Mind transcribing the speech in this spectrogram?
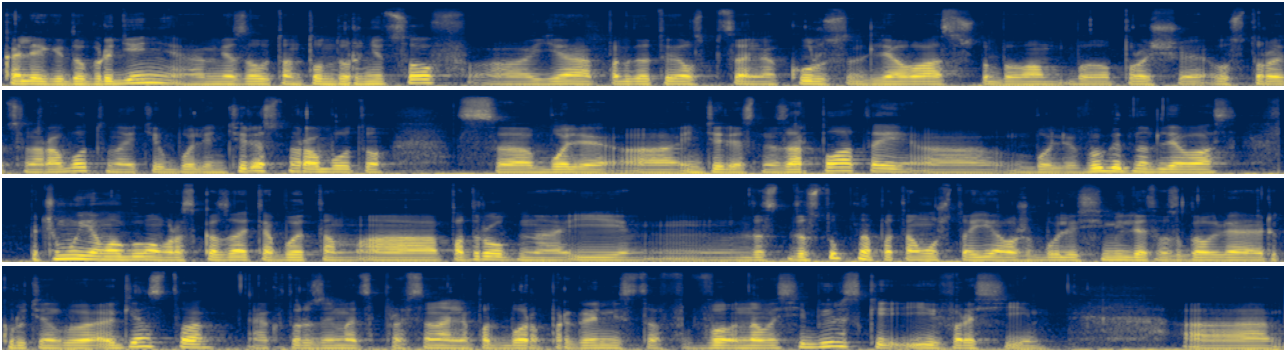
Коллеги, добрый день. Меня зовут Антон Дурнецов. Я подготовил специально курс для вас, чтобы вам было проще устроиться на работу, найти более интересную работу с более а, интересной зарплатой, а, более выгодно для вас. Почему я могу вам рассказать об этом подробно и доступно? Потому что я уже более 7 лет возглавляю рекрутинговое агентство, которое занимается профессиональным подбором программистов в Новосибирске и в России. А,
